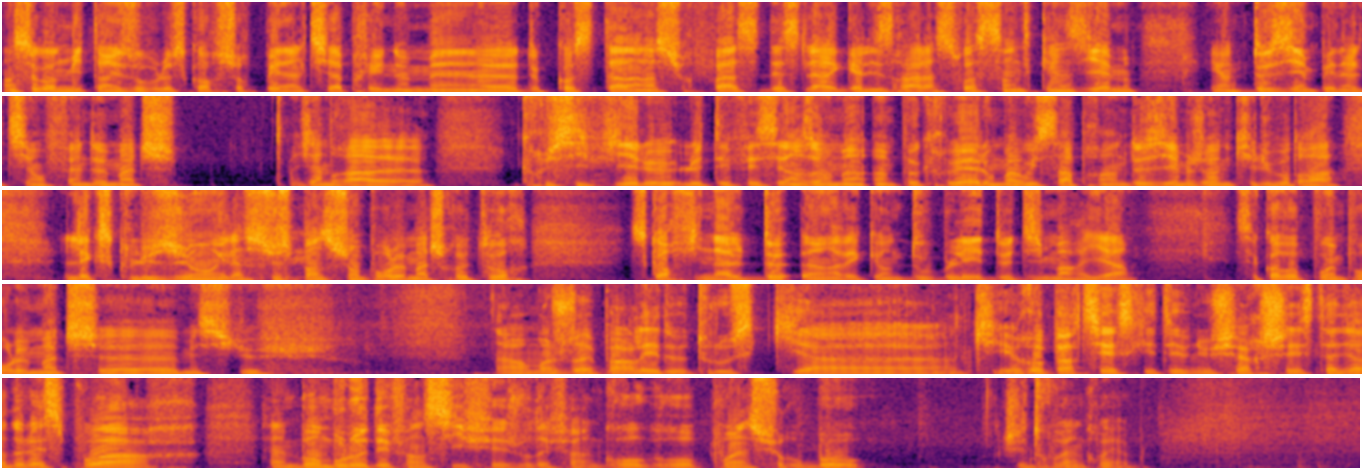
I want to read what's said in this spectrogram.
En seconde mi-temps, ils ouvrent le score sur penalty après une main euh, de Costa dans la surface. Dessler égalisera à la 75e et un deuxième penalty en fin de match viendra euh, crucifier le, TFC dans un moment un peu cruel où Mawissa prend un deuxième jaune qui lui vaudra l'exclusion et la suspension pour le match retour. Score final 2-1 avec un doublé de Di Maria. C'est quoi vos points pour le match, euh, messieurs? Alors moi je voudrais parler de Toulouse qui, qui est reparti avec ce qui était venu chercher, c'est-à-dire de l'espoir, un bon boulot défensif et je voudrais faire un gros gros point sur Beau, que j'ai trouvé incroyable.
